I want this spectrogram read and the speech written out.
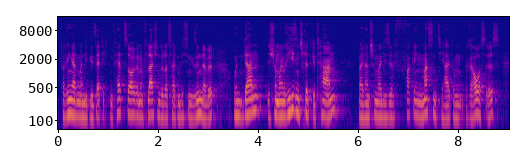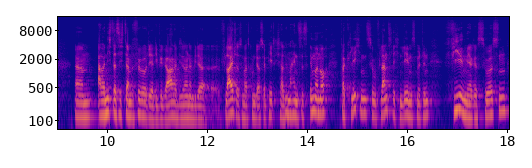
verringert man die gesättigten Fettsäuren im Fleisch und so, dass es halt ein bisschen gesünder wird. Und dann ist schon mal ein Riesenschritt getan, weil dann schon mal diese fucking Massentierhaltung raus ist. Ähm, aber nicht, dass ich dann befürworte, ja, die Veganer, die sollen dann wieder äh, Fleisch essen, was kommt ja aus der Petrischale. Nein, es ist immer noch verglichen zu pflanzlichen Lebensmitteln viel mehr Ressourcen,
